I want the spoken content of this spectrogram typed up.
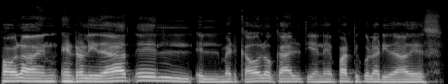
Paula, en, realidad el, mercado local tiene particularidades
